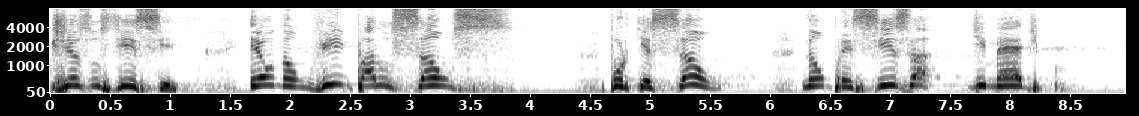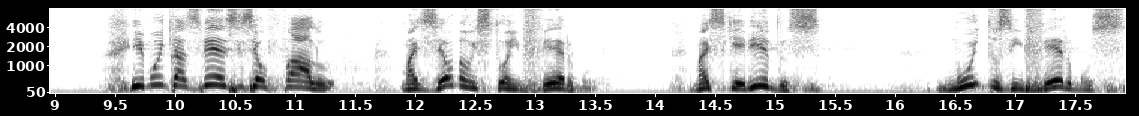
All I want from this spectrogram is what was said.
Jesus disse: Eu não vim para os sãos, porque são não precisa de médico. E muitas vezes eu falo, mas eu não estou enfermo. Mas queridos, muitos enfermos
